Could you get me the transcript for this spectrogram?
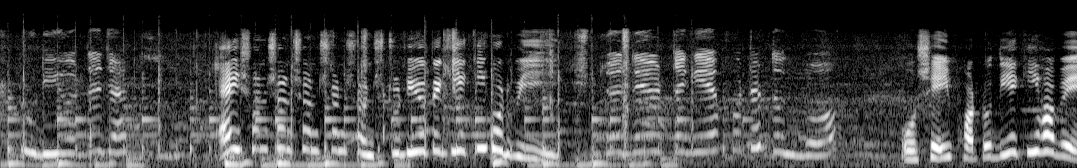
স্টুডিওতে যাচ্ছি। এই শোন শোন শোন শোন শোন স্টুডিওতে গিয়ে কি করবি? ফটো তুলবো। ও সেই ফটো দিয়ে কি হবে?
